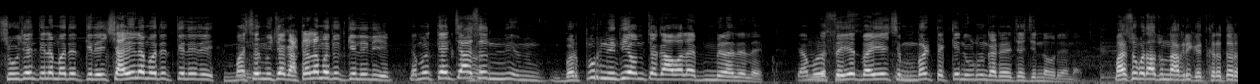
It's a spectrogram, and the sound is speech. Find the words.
शिवजयंतीला मदत केली. आहे, शाळेला मदत केलेली आहे. माशरमीच्या घाटाला मदत केलेली आहे. त्यामुळे त्यांच्या असं नि- भरपूर निधी आमच्या गावाला मिळालेला आहे. त्यामुळे सय्यद भाई हे शंभर टक्के निवडून काढायच्या चिन्हावर येणार. माझ्यासोबत अजून नागरिक आहेत. खरं तर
